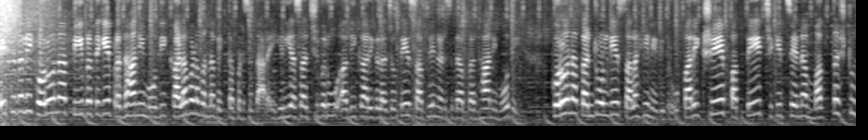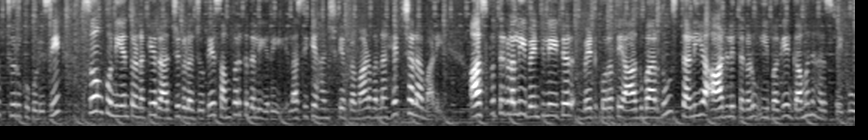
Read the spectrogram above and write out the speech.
ದೇಶದಲ್ಲಿ ಕೊರೋನಾ ತೀವ್ರತೆಗೆ ಪ್ರಧಾನಿ ಮೋದಿ ಕಳವಳವನ್ನು ವ್ಯಕ್ತಪಡಿಸಿದ್ದಾರೆ. ಹಿರಿಯ ಸಚಿವರು ಅಧಿಕಾರಿಗಳ ಜೊತೆ ಸಭೆ ನಡೆಸಿದ ಪ್ರಧಾನಿ ಮೋದಿ ಕೊರೋನಾ ಕಂಟ್ರೋಲ್ಗೆ ಸಲಹೆ ನೀಡಿದರು. ಪರೀಕ್ಷೆ, ಪತ್ತೆ, ಚಿಕಿತ್ಸೆಯನ್ನು ಮತ್ತಷ್ಟು ಚುರುಕುಗೊಳಿಸಿ ಸೋಂಕು ನಿಯಂತ್ರಣಕ್ಕೆ ರಾಜ್ಯಗಳ ಜೊತೆ ಸಂಪರ್ಕದಲ್ಲಿ ಇರಿ. ಲಸಿಕೆ ಹಂಚಿಕೆ ಪ್ರಮಾಣವನ್ನು ಹೆಚ್ಚಳ ಮಾಡಿ. ಆಸ್ಪತ್ರೆಗಳಲ್ಲಿ ವೆಂಟಿಲೇಟರ್, ಬೆಡ್ ಕೊರತೆ ಆಗಬಾರದು. ಸ್ಥಳೀಯ ಆಡಳಿತಗಳು ಈ ಬಗ್ಗೆ ಗಮನ ಹರಿಸಬೇಕು.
